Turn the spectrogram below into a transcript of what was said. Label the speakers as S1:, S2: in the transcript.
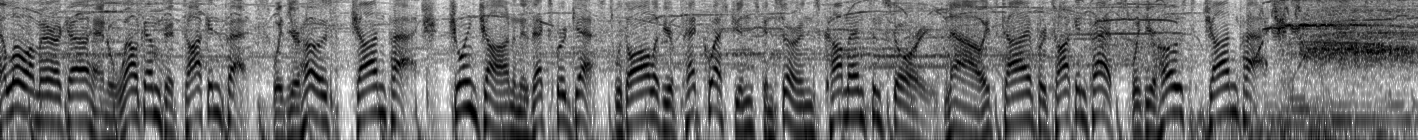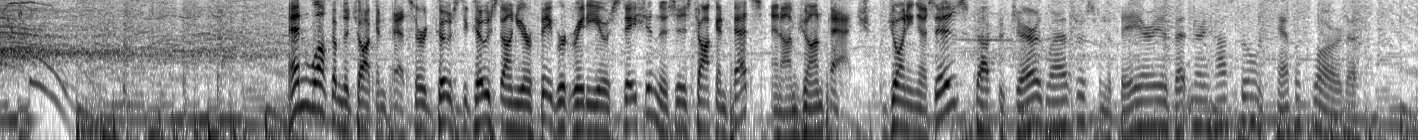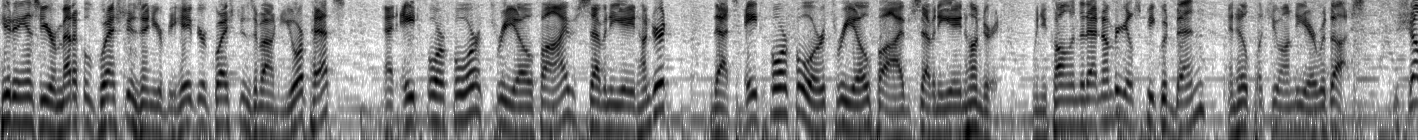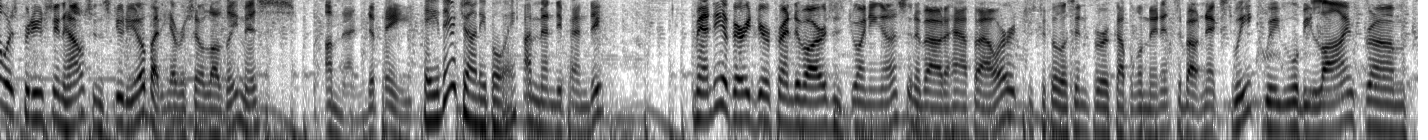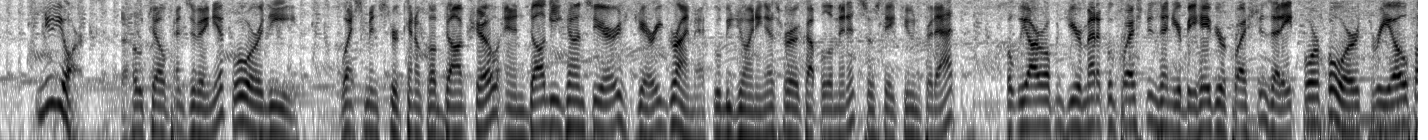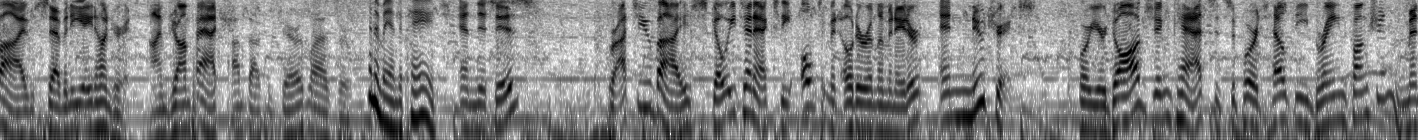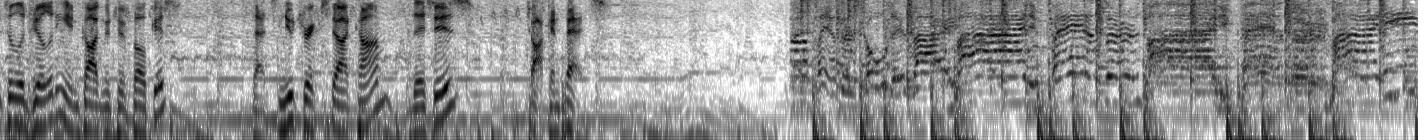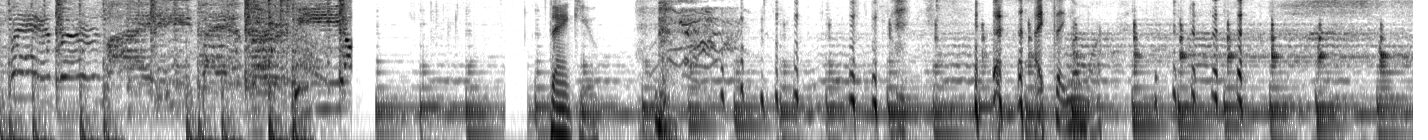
S1: Hello, America, and welcome to Talkin' Pets with your host, John Patch. Join John and his expert guests with all of your pet questions, concerns, comments, and stories. Now it's time for Talkin' Pets with your host, John Patch.
S2: And welcome to Talkin' Pets, heard coast to coast on your favorite radio station. This is Talkin' Pets, and I'm John Patch. Joining us is
S3: Dr. Jared Lazarus from the Bay Area Veterinary Hospital in Tampa, Florida.
S2: Here to answer your medical questions and your behavior questions about your pets at 844-305-7800. That's 844-305-7800. When you call into that number, you'll speak with Ben, and he'll put you on the air with us. The show is produced in-house in studio by the ever so lovely Miss Amanda Page.
S4: Hey there, Johnny boy.
S2: I'm Mandy Pendy. Mandy, a very dear friend of ours, is joining us in about a half hour just to fill us in for a couple of minutes about next week. We will be live from New York, the Hotel Pennsylvania, for the Westminster Kennel Club Dog Show, and doggy concierge Jerry Grymek will be joining us for a couple of minutes, so stay tuned for that. But we are open to your medical questions and your behavior questions at 844 305 7800. I'm John Patch,
S3: I'm Dr. Jared Lazarus.
S4: And Amanda Page.
S2: and this is brought to you by SCOE 10X, the ultimate odor eliminator, and Neutricks. For your dogs and cats, it supports healthy brain function, mental agility, and cognitive focus. That's Neutricks.com. This is Talking Pets. Thank you.
S4: I say no more.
